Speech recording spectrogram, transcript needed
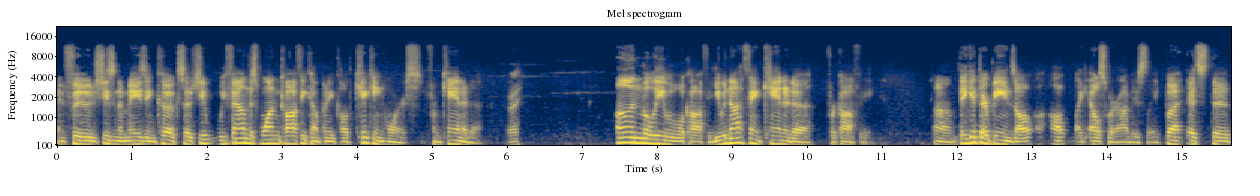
and food. She's an amazing cook, so she. We found this one coffee company called Kicking Horse from Canada. Right. Unbelievable coffee. You would not think Canada for coffee. Um, they get their beans all, all like elsewhere, obviously, but it's the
